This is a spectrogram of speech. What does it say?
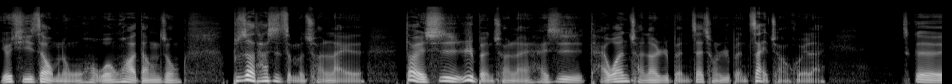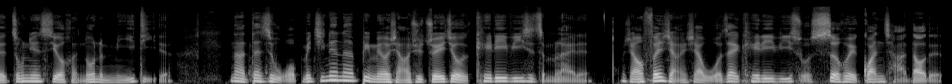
尤其是在我们的文化文化当中，不知道它是怎么传来的。到底是日本传来，还是台湾传到日本，再从日本再传回来？这个中间是有很多的谜底的。那但是我们今天呢，并没有想要去追究 KTV 是怎么来的。我想要分享一下我在 KTV 所社会观察到的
